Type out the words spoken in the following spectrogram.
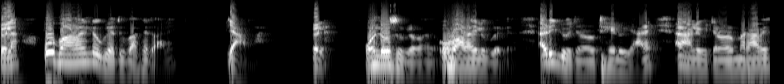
တွေ့လား override လုပ်ပြီးတော့သူဘာဖြစ်သွားလဲပြပါတွေ့လား Windows ဆိုပြီးတော့ override လုပ်ရတယ်အဲ့ဒီလိုကျွန်တော်တို့ထည့်လို့ရတယ်အဲ့ဒါလေးကိုကျွန်တော်တို့မှတ်ထားပေး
